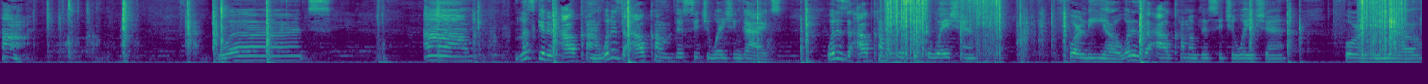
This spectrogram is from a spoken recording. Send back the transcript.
Huh. What? Um, let's get an outcome. What is the outcome of this situation, guys? What is the outcome of this situation for Leo? What is the outcome of this situation for Leo?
